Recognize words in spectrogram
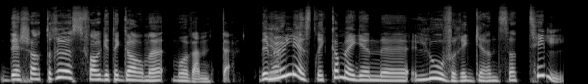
det chartreusfargete garnet må vente. Det er mulig jeg strikker meg en uh, Louvre-genser til,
